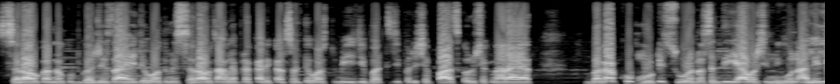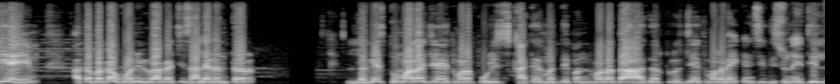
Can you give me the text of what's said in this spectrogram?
सराव करणं खूप गरजेचं आहे. जेव्हा तुम्ही सराव चांगल्या प्रकारे करसाल तेव्हाच तुम्ही ही जी भरतीची परीक्षा पास करू शकणार आहात. बघा खूप मोठी सुवर्ण संधी यावर्षी निघून आलेली आहे. आता बघा वन विभागाची झाल्यानंतर लगेच तुम्हाला जे आहे तुम्हाला पोलीस खात्यामध्ये पण तुम्हाला दहा हजार प्लस जे आहे तुम्हाला व्हॅकन्सी दिसून येतील.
